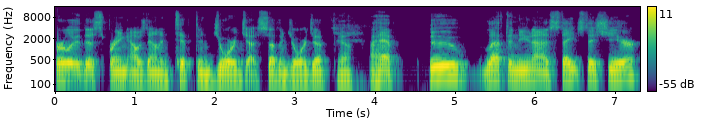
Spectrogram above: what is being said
earlier this spring i was down in tifton georgia southern georgia Yeah. i have two left in the United States this year,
